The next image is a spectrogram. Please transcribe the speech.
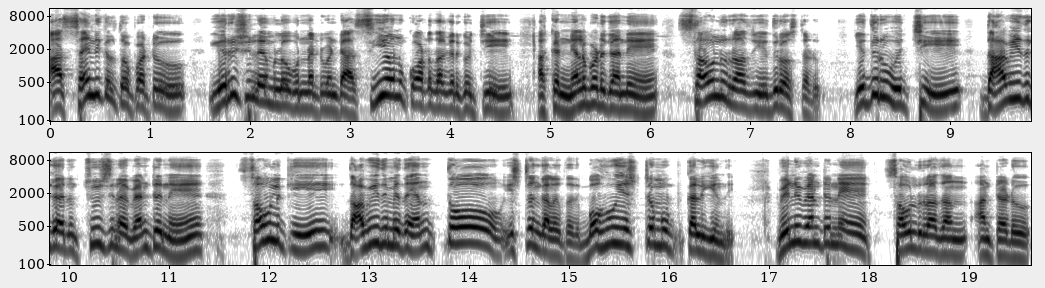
ఆ సైనికులతో పాటు ఎరుషులేములో ఉన్నటువంటి ఆ సియోను కోట దగ్గరికి వచ్చి అక్కడ నిలబడగానే సౌలు రాజు ఎదురు వస్తాడు ఎదురు వచ్చి దావీదు గారిని చూసిన వెంటనే సౌలుకి దావీదు మీద ఎంతో ఇష్టం కలుగుతుంది. బహు ఇష్టము కలిగింది. వెను వెంటనే సౌలు రాజు అంటాడు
